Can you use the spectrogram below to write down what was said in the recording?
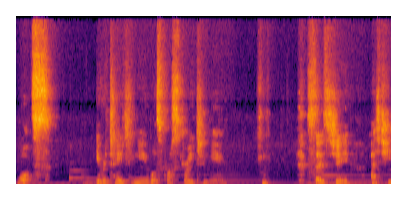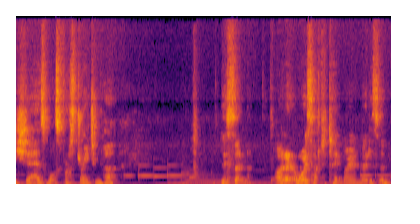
what's irritating you, what's frustrating you. Says she as she shares what's frustrating her. Listen, I don't always have to take my own medicine.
